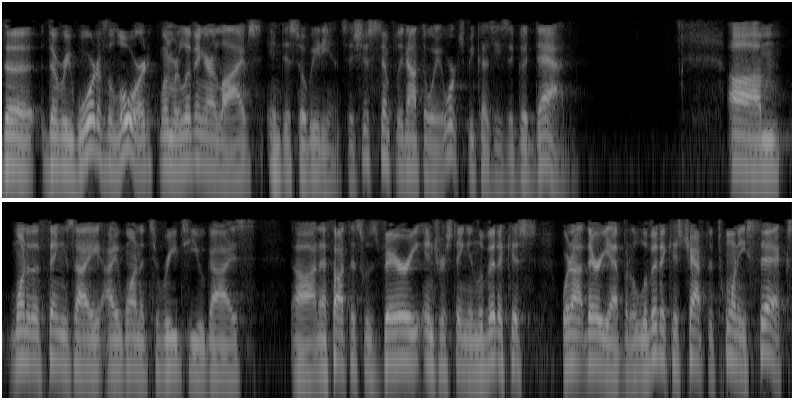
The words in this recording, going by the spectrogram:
the, the reward of the Lord when we're living our lives in disobedience. It's just simply not the way it works because He's a good dad. Um, one of the things I, I wanted to read to you guys uh, and I thought this was very interesting in Leviticus. We're not there yet, but in Leviticus chapter 26,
